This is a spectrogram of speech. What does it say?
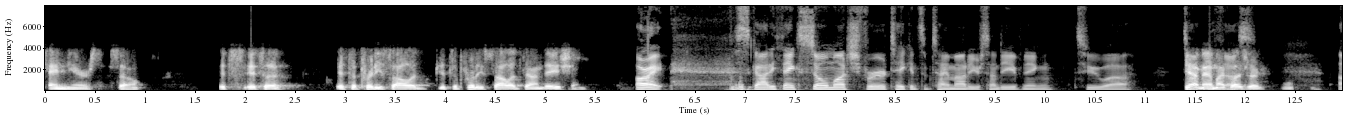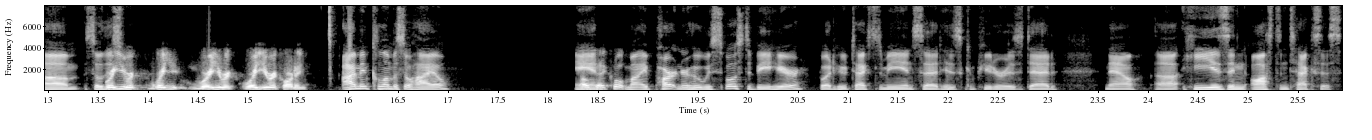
10 years. So it's it's a it's a pretty solid it's a pretty solid foundation. All right, Scotty, thanks so much for taking some time out of your Sunday evening to. uh Yeah, man, my us. pleasure. Um, so where you where you where you where you recording? I'm in Columbus, Ohio. And okay, cool. my partner, who was supposed to be here, but who texted me and said his computer is dead now, uh, he is in Austin, Texas.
